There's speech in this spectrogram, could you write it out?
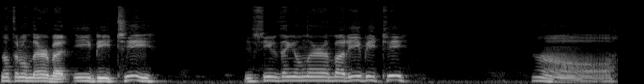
Nothing on there about EBT. You see anything on there about EBT? Oh.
